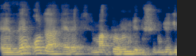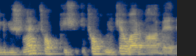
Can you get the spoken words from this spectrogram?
E, ve o da evet Macron'un de düşündüğü gibi düşünen çok kişi, çok ülke var ABD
